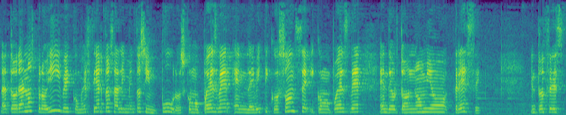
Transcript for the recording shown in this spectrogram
La Torá nos prohíbe comer ciertos alimentos impuros, como puedes ver en Levíticos 11 y como puedes ver en Deuteronomio 13. Entonces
